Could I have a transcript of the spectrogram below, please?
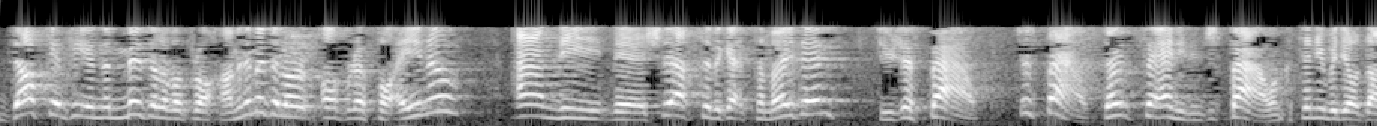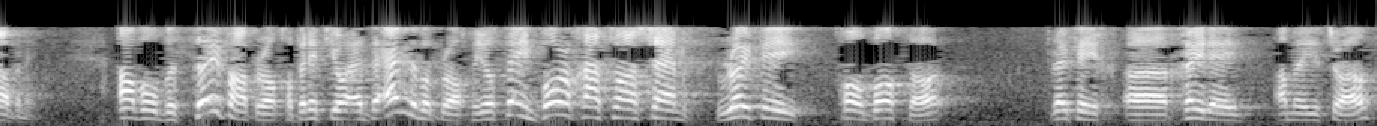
Dafke in the middle of a bracha. I'm in the middle of, Rafa'inu, and the, the Shliach Tzibur gets to so you just bow. Just bow. Don't say anything, just bow and continue with your davening. Avol b'sofa bracha, but if you're at the end of a bracha, you're saying Baruch Atah Hashem Rofi Chol Bosa, Rofi uh, Chode Amo Yisrael.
